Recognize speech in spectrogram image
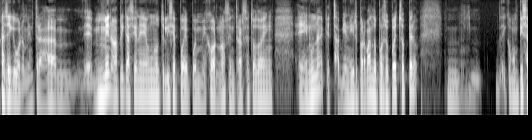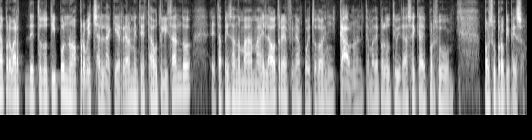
Así que bueno, mientras mm, eh, menos aplicaciones uno utilice, pues, pues mejor, ¿no? Centrarse todo en, una, que está bien ir probando, por supuesto, pero mm, como empieza a probar de todo tipo, no aprovecha la que realmente está utilizando, está pensando más, más en la otra y al final pues todo es un caos, ¿no? El tema de productividad se cae por su, por su propio peso.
